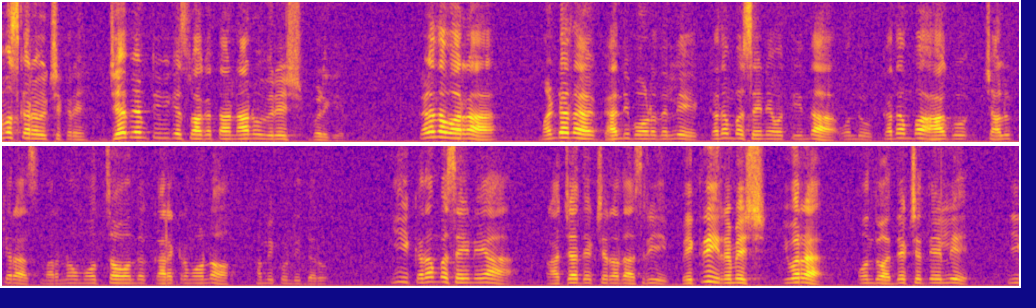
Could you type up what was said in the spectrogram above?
ನಮಸ್ಕಾರ ವೀಕ್ಷಕರೇ. ಜೆ ಬಿ ಎಂ ಟಿವಿಗೆ ಸ್ವಾಗತ. ನಾನು ವೀರೇಶ್ ಬೆಳಗೇರಿ ಕಳೆದ ವಾರ ಮಂಡ್ಯದ ಗಾಂಧಿ ಭವನದಲ್ಲಿ ಕದಂಬ ಸೇನೆ ವತಿಯಿಂದ ಒಂದು ಕದಂಬ ಹಾಗೂ ಚಾಲುಕ್ಯರ ಸ್ಮರಣ ಮಹೋತ್ಸವ ಒಂದು ಕಾರ್ಯಕ್ರಮವನ್ನು ಹಮ್ಮಿಕೊಂಡಿದ್ದರು. ಈ ಕದಂಬ ಸೇನೆಯ ರಾಜ್ಯಾಧ್ಯಕ್ಷರಾದ ಶ್ರೀ ಬೆಕ್ರಿ ರಮೇಶ್ ಇವರ ಒಂದು ಅಧ್ಯಕ್ಷತೆಯಲ್ಲಿ ಈ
